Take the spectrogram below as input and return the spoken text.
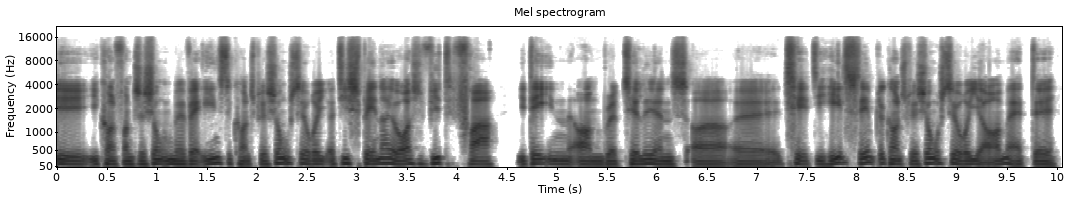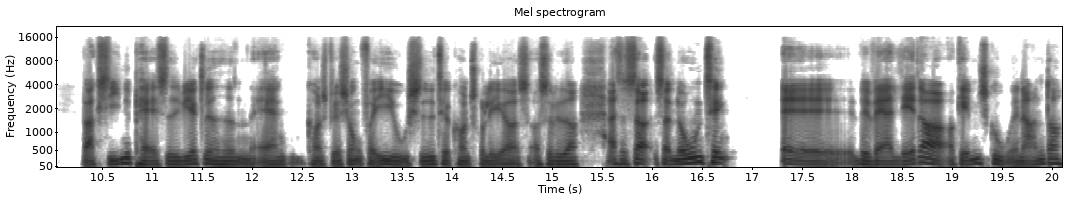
øh, i konfrontationen med hver eneste konspirationsteori, og de spænder jo også vidt fra ideen om reptilians og øh, til de helt simple konspirationsteorier om, at øh, vaccinepasset i virkeligheden er en konspiration fra EU's side til at kontrollere os osv. Altså, så, så nogle ting øh, vil være lettere at gennemskue end andre,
